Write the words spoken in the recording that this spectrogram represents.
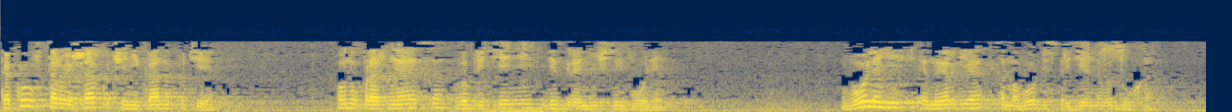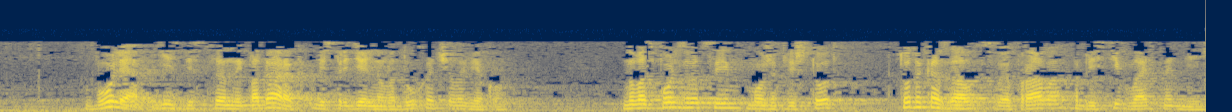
Каков второй шаг ученика на пути? Он упражняется в обретении безграничной воли. Воля есть энергия самого беспредельного духа. Воля есть бесценный подарок беспредельного духа человеку. Но воспользоваться им может лишь тот, кто доказал свое право обрести власть над ней.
